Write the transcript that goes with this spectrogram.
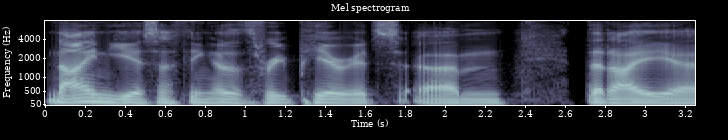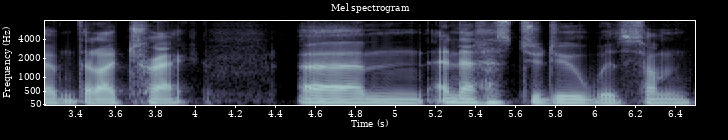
nine years, I think are the three periods um, that I uh, that I track um, and that has to do with some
